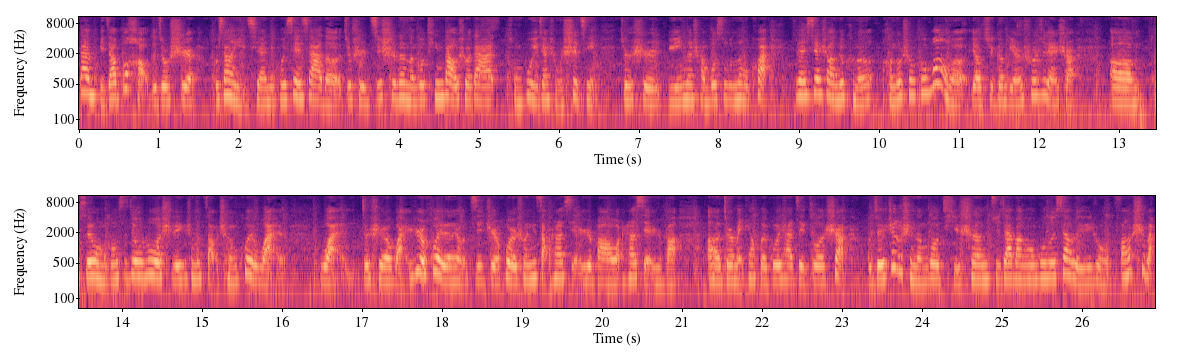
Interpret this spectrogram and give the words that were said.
但比较不好的就是不像以前你会线下的就是及时的能够听到说大家同步一件什么事情，就是语音的传播速度那么快，在线上你就可能很多时候会忘了要去跟别人说这件事儿。呃，所以我们公司就落实了一个什么早晨会晚。晚就是晚日会的那种机制，或者说你早上写日报，晚上写日报，呃，就是每天回顾一下自己做的事儿。我觉得这个是能够提升居家办公工作效率的一种方式吧，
